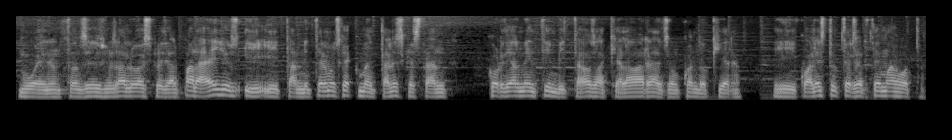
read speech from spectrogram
Bueno, entonces un saludo especial para ellos y, y también tenemos que comentarles que están cordialmente invitados aquí a la Barra del Son cuando quieran. ¿Y cuál es tu tercer tema, Jota?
